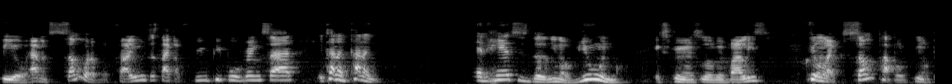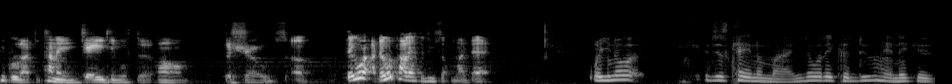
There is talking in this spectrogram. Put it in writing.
feel, having somewhat of a crowd, even just like a few people ringside. It kind of kind of enhances the you know viewing experience a little bit by at least feeling like some of you know people like kind of engaging with the um the show. So they were they would probably have to do something like that. Well, you know? It just came to mind. You know what they could do? And they could,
